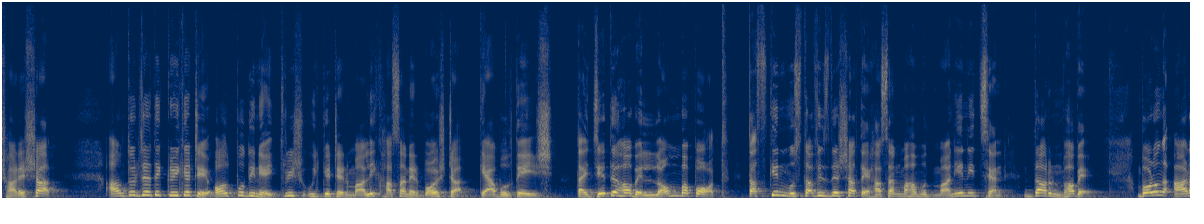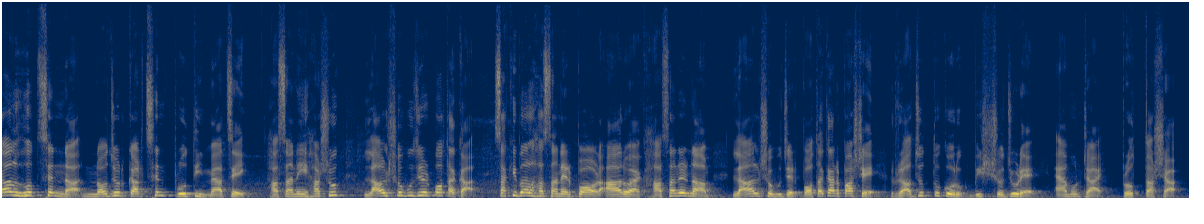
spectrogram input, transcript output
সাড়ে সাত। আন্তর্জাতিক ক্রিকেটে অল্প দিনেই ত্রিশ উইকেটের মালিক হাসানের বয়সটা কেবল তেইশ। তাই যেতে হবে লম্বা পথ। তাসকিন মুস্তাফিজদের সাথে হাসান মাহমুদ মানিয়ে নিচ্ছেন দারুণভাবে। বরং আড়াল হচ্ছেন না, নজর কাটছেন প্রতি ম্যাচে। হাসানেই হাসুক, লাল সবুজের পতাকা। সাকিব আল হাসানের পর আরও এক হাসানের নাম, লাল সবুজের পতাকার পাশে রাজত্ব করুক বিশ্বজুড়ে, এমনটাই প্রত্যাশা।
